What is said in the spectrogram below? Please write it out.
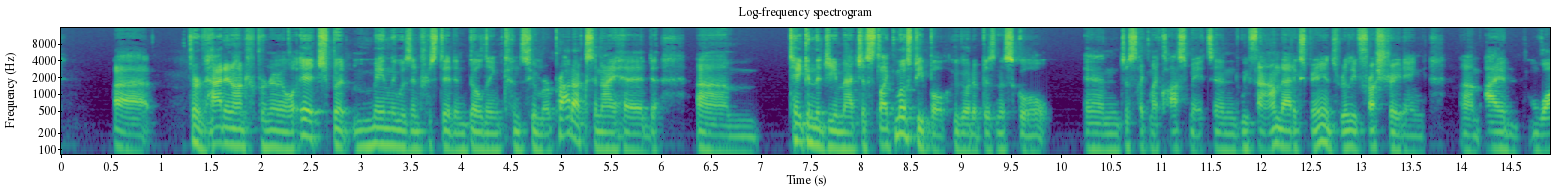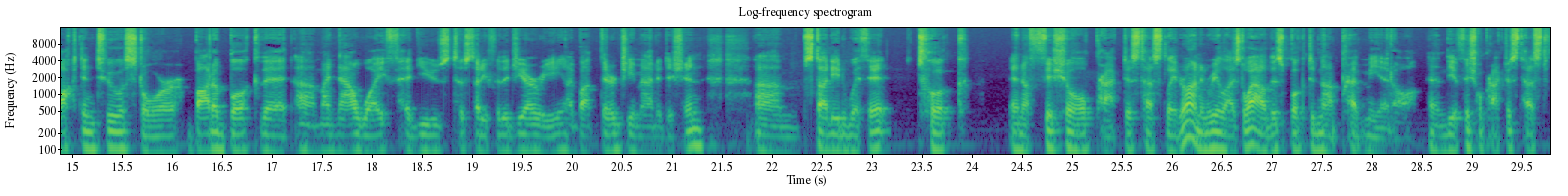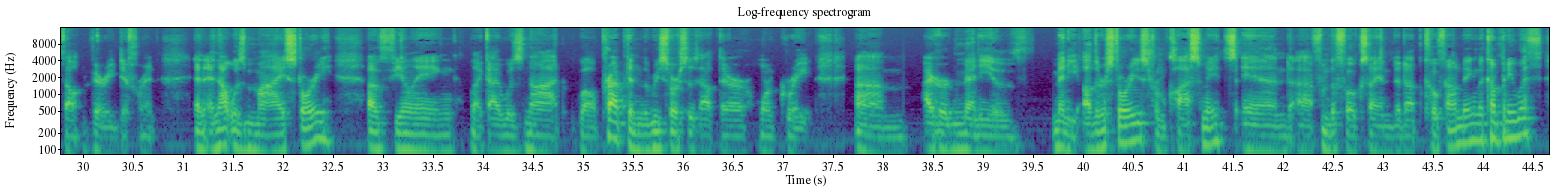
uh, sort of had an entrepreneurial itch, but mainly was interested in building consumer products. And I had um, taken the GMAT just like most people who go to business school and just like my classmates. And we found that experience really frustrating. Um, I had walked into a store, bought a book that uh, my now wife had used to study for the GRE. I bought their GMAT edition, um, studied with it, took an official practice test later on and realized, wow, this book did not prep me at all. And the official practice test felt very different. And, and that was my story of feeling like I was not well prepped and the resources out there weren't great. Um, I heard many of many other stories from classmates and uh, from the folks I ended up co founding the company with.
